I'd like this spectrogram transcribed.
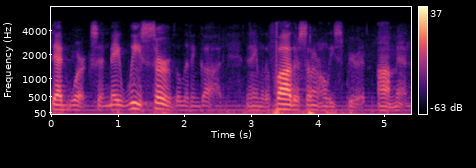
dead works, and may we serve the living God. In the name of the Father, Son, and Holy Spirit. Amen.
